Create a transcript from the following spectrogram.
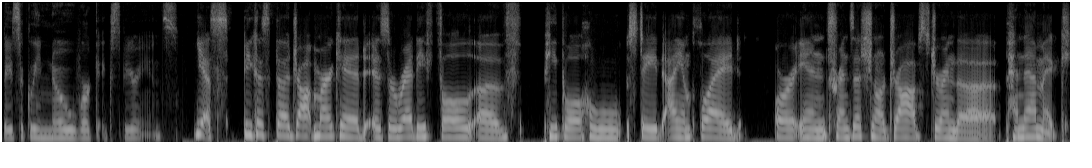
basically no work experience. Yes, because the job market is already full of people who stayed unemployed or in transitional jobs during the pandemic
